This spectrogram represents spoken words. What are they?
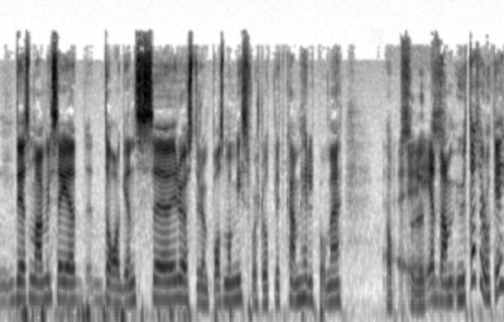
det som jeg vil si er dagens eh, rødstrømper som har misforstått litt hva de holder på med, Absolutt. er de ute etter dere?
